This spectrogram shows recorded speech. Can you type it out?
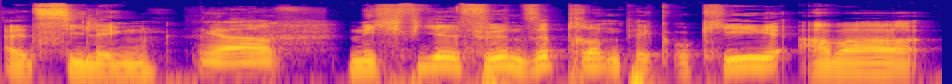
als Ceiling Ja, nicht viel. Für einen Siebtrunden-Pick, okay, aber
